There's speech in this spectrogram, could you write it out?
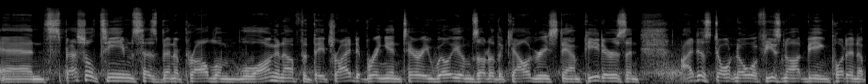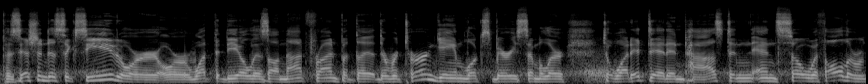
and special teams has been a problem long enough that they tried to bring in Terry Williams out of the Calgary Stampeders. And I just don't know if he's not being put in a position to succeed or or what the deal is on that front. But the, the return game looks very similar to what it did in past. And and so with all the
